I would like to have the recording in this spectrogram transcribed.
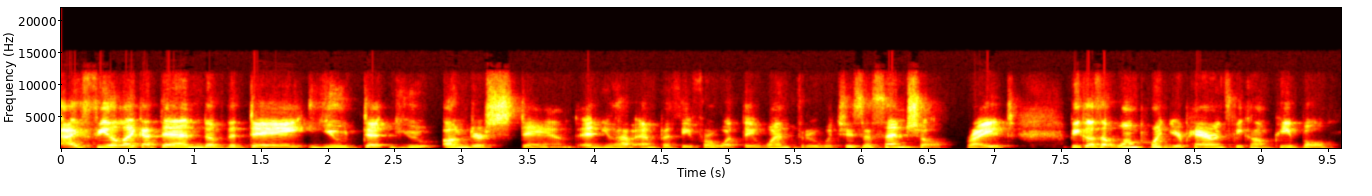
i feel like at the end of the day you de- you understand and you have empathy for what they went through which is essential right? Because at one point your parents become people.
